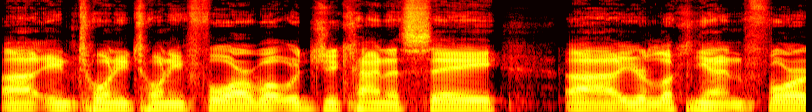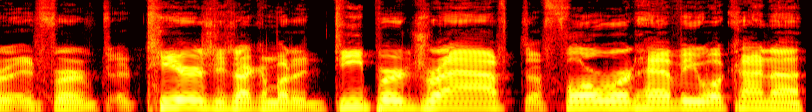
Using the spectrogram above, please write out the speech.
uh, in 2024, what would you kind of say uh, you're looking at for for tiers? You're talking about a deeper draft, a forward heavy. What kind of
